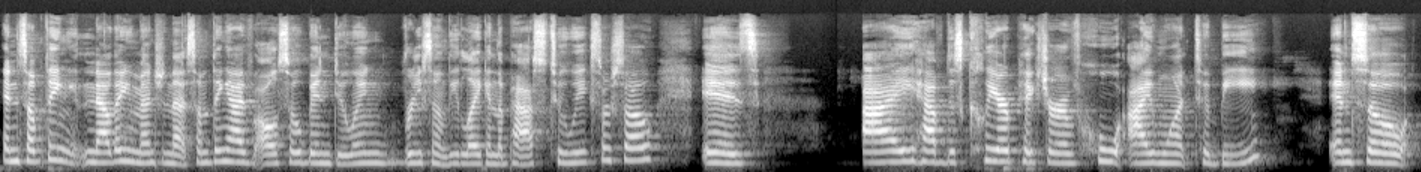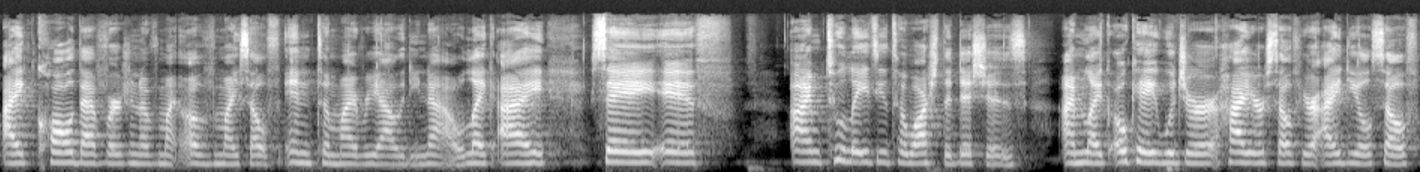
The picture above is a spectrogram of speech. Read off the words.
And something now that you mentioned that something i've also been doing recently like in the past two weeks or so is i have this clear picture of who i want to be. And so i call that version of my of myself into my reality now. Like i say if i'm too lazy to wash the dishes i'm like okay would your higher self your ideal self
